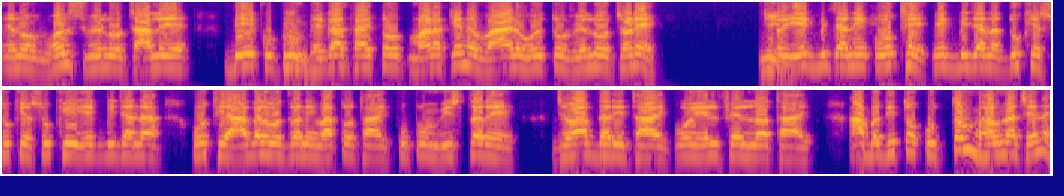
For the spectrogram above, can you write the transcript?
એનો વંશ વેલો ચાલે બે કુટુંબ ભેગા થાય તો માણસ કે ને વાડ હોય તો વેલો ચડે. તો એકબીજાની ઓથે એકબીજાના દુખે સુખે સુખી એકબીજાના ઓથે આગળ વધવાની વાતો થાય કુટુંબ વિસ્તરે જવાબદારી થાય કોઈ હેલફેલ ન થાય. આ બધી તો ઉત્તમ ભાવના છે ને.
